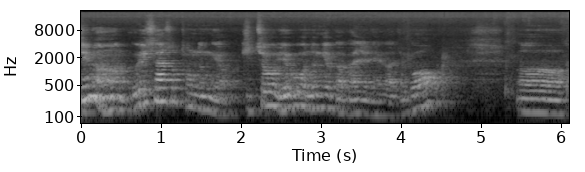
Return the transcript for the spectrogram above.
자, 당신은 의사소통 능력, 기초 외국어 능력과 관련해 가지고 어,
